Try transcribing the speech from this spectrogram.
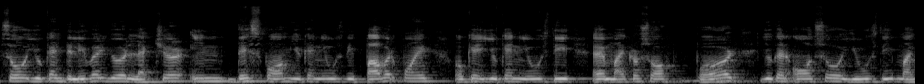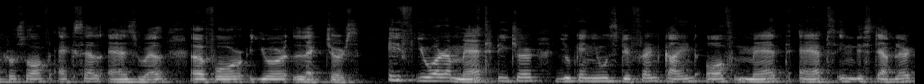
So you can deliver your lecture in this form you can use the PowerPoint okay? You can use the uh, Microsoft Word. You can also use the Microsoft Excel as well uh, for your lectures if you are a math teacher you can use different kind of math apps in this tablet.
